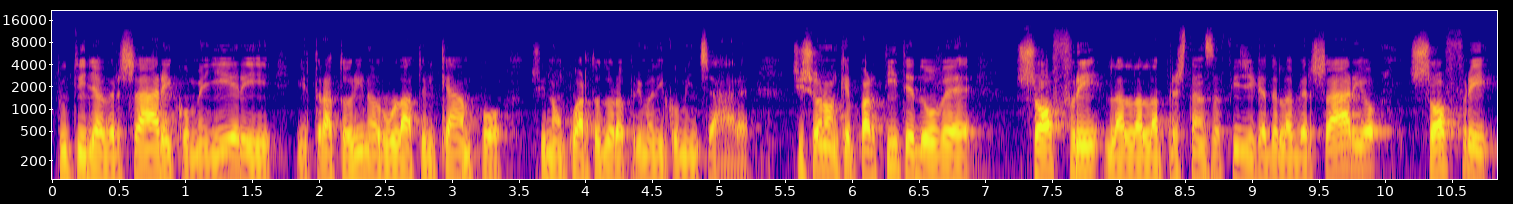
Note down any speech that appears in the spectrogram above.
tutti gli avversari come ieri il Trattorino ha rullato il campo sino a un quarto d'ora prima di cominciare. Ci sono anche partite dove soffri la, la, la prestanza fisica dell'avversario, soffri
